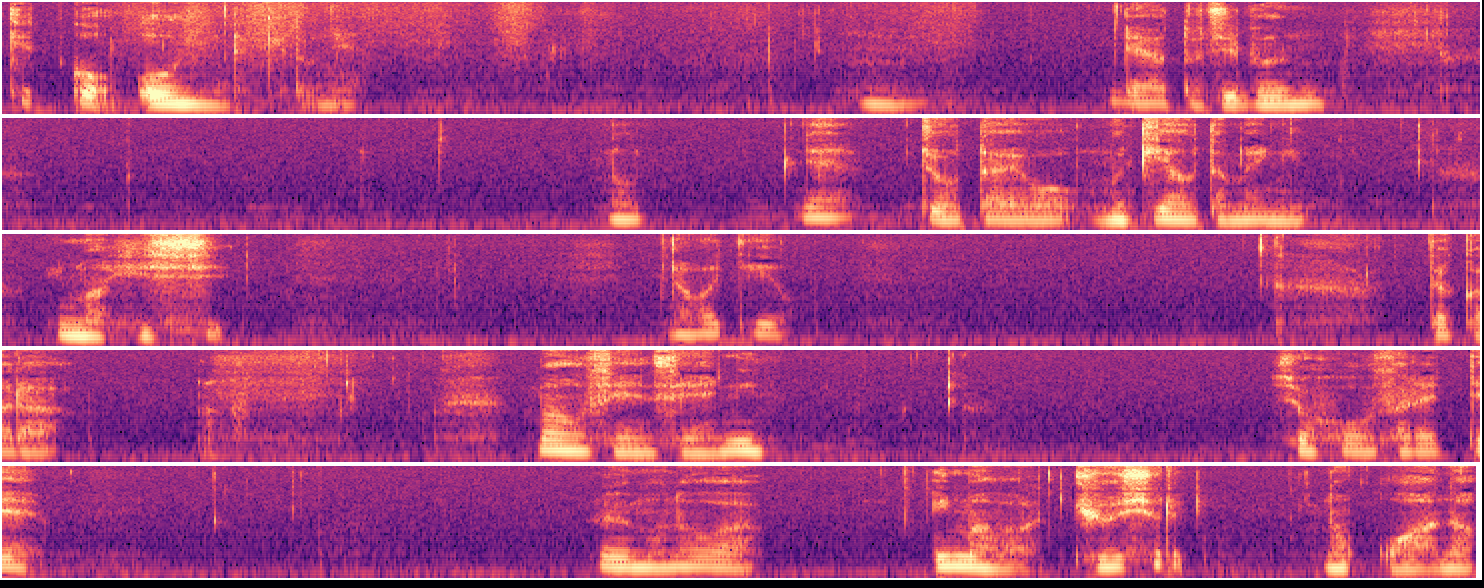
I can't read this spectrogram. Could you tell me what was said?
結構多いんだけどね。うん。であと自分のね状態を向き合うために今必死。なわけよ。だから真央先生に処方されてるものは今は9種類のお花、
